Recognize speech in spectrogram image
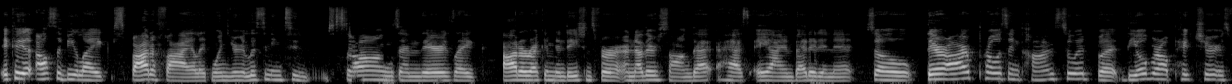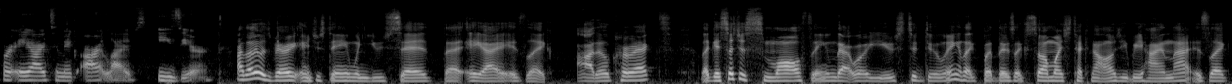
It could also be like Spotify, like when you're listening to songs and there's like auto recommendations for another song that has AI embedded in it. So there are pros and cons to it, but the overall picture is for AI to make our lives easier. I thought it was very interesting when you said that AI is like autocorrect like it's such a small thing that we're used to doing like but there's like so much technology behind that. Is like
